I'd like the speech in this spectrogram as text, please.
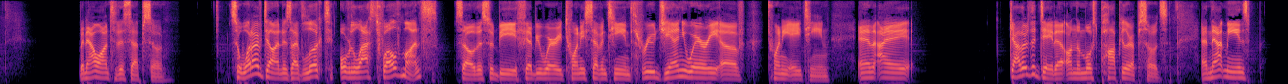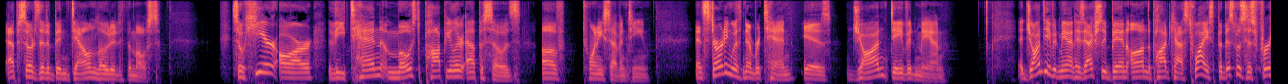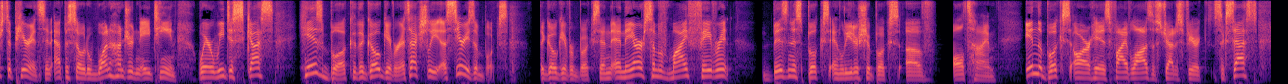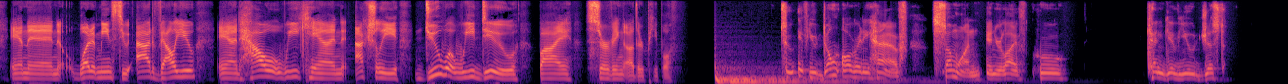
But now on to this episode. So what I've done is I've looked over the last 12 months so this would be February 2017 through January of 2018. And I gathered the data on the most popular episodes. And that means episodes that have been downloaded the most. So here are the 10 most popular episodes of 2017. And starting with number 10 is John David Mann. John David Mann has actually been on the podcast twice, but this was his first appearance in episode 118, where we discuss his book, The Go Giver. It's actually a series of books, the Go Giver books, and, and they are some of my favorite business books and leadership books of all time. In the books are his five laws of stratospheric success, and then what it means to add value and how we can actually do what we do by serving other people. To if you don't already have someone in your life who can give you just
